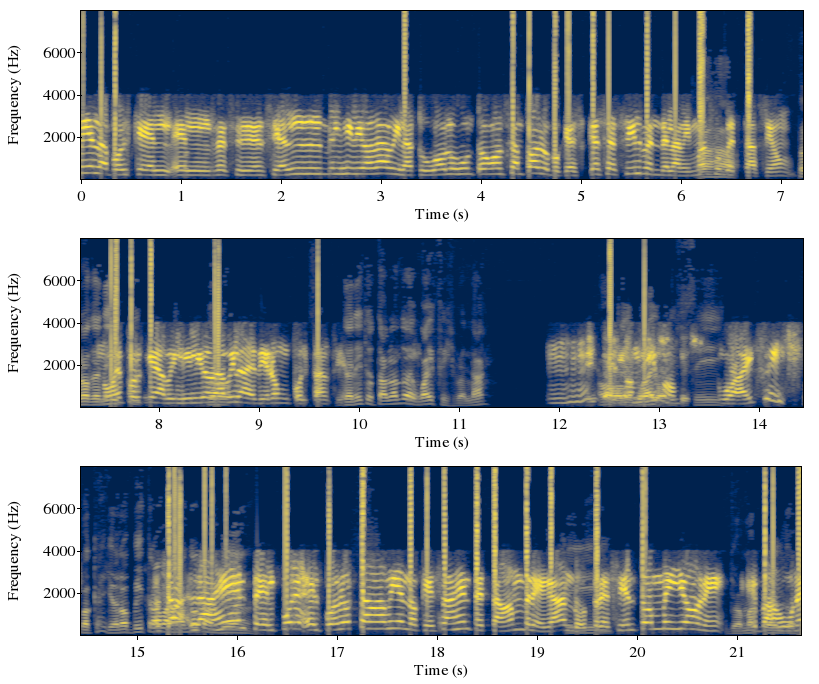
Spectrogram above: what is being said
mierda porque el, el residencial Virgilio Dávila tuvo luz junto con San Pablo porque es que se sirven de la misma subestación. No es porque a Virgilio Dávila le dieron importancia. Denis, tú estás hablando de Whitefish, ¿verdad? Ujú, Sí, Oh, es lo Whitefish, mismo. sí. Whitefish. Porque yo los vi O sea, trabajando la también. gente, el, pue- el pueblo estaba viendo que esa gente estaban bregando Sí. 300 millones eh, bajo una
